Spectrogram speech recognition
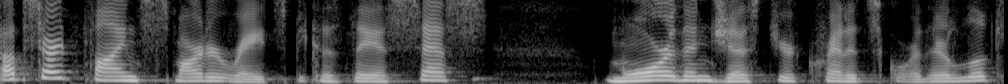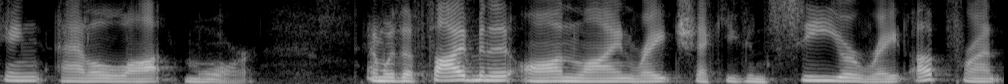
Upstart finds smarter rates because they assess more than just your credit score. They're looking at a lot more. And with a five minute online rate check, you can see your rate upfront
